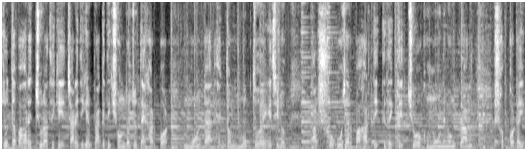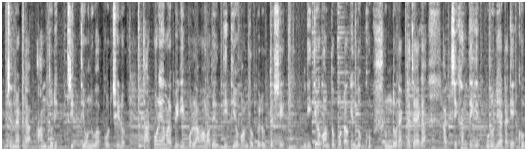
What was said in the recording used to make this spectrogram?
অযোধ্যা পাহাড়ের চূড়া থেকে চারিদিকের প্রাকৃতিক সৌন্দর্য দেখার পর মনটা একদম মুগ্ধ হয়ে গেছিল। আর সবুজ আর পাহাড় দেখতে দেখতে চোখ, মন এবং প্রাণ সবকটাই যেন একটা আন্তরিক তৃপ্তি অনুভব করছিল। তারপরে আমরা বেরিয়ে পড়লাম আমাদের দ্বিতীয় গন্তব্যের উদ্দেশ্যে। দ্বিতীয় গন্তব্যটাও কিন্তু খুব সুন্দর একটা জায়গা, আর যেখান থেকে পুরুলিয়াটাকে খুব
